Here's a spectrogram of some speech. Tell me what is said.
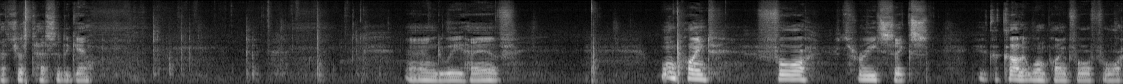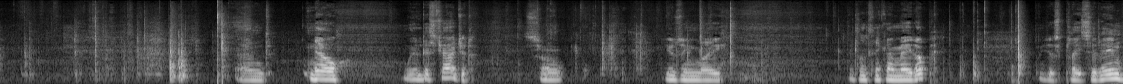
let's just test it again. And we have 1.436 you could call it 1.44 and now we'll discharge it. So using my little thing I made up, we just place it in.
